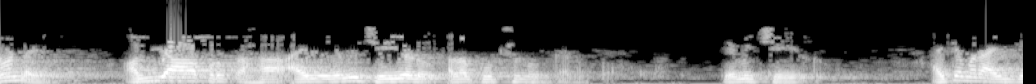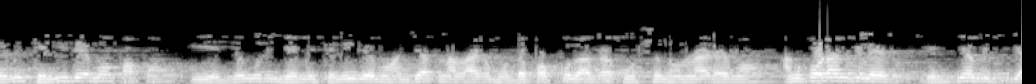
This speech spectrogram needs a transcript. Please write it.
ఏమండి? అవ్యాపృత. ఆయన ఏమీ చేయడు అలా కూర్చుని ఉంటాడు. ఏమీ చేయడు. అయితే మరి ఆయనకేమీ తెలియదేమో పాపం. ఈ యజ్ఞం గురించి ఏమీ తెలియదేమో. అంచేతన అలాగా ముద్దపప్పులాగా కూర్చుని ఉన్నాడేమో అనుకోవడానికి లేదు. యజ్ఞ విద్య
